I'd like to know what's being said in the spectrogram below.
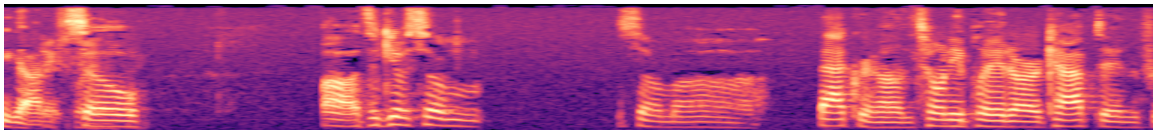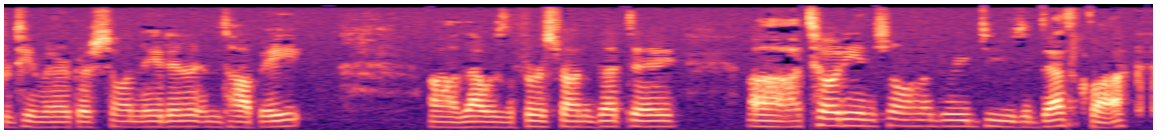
You got it. So, uh, to give some some uh, background, Tony played our captain for Team America, Sean Nayden, in the top eight. Uh, that was the first round of that day. Uh, Tony and Sean agreed to use a death clock,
